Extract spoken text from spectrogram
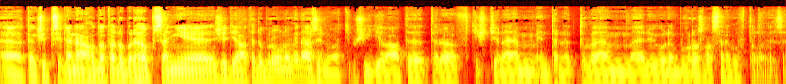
Eh, takže přidaná hodnota dobrého psaní je, že děláte dobrou novinařinu, ať už ji děláte teda v tištěném internetovém médiu, nebo v rozhlase, nebo v televizi.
